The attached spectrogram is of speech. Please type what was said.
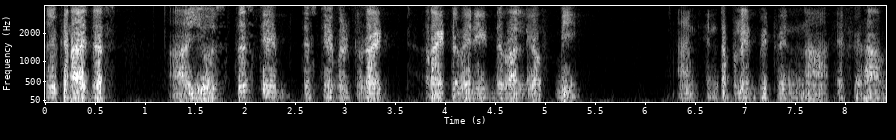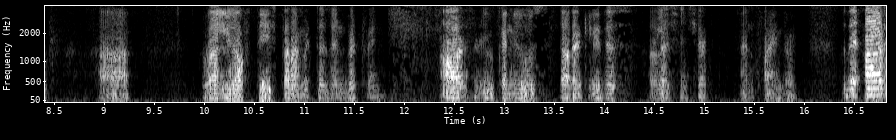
So you can either uh, use this, tab this table to write, write away the value of B and interpolate between uh, if you have uh, value of these parameters in between or you can use directly this relationship and find out. So they are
